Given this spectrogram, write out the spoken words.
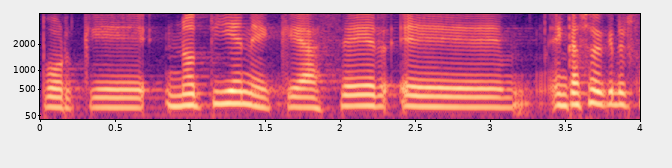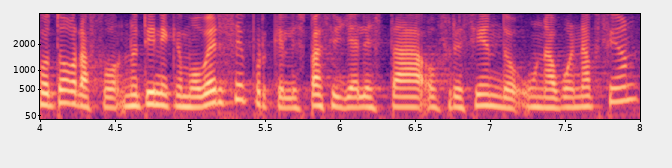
porque no tiene que hacer, eh, en caso de querer fotógrafo, no tiene que moverse porque el espacio ya le está ofreciendo una buena opción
